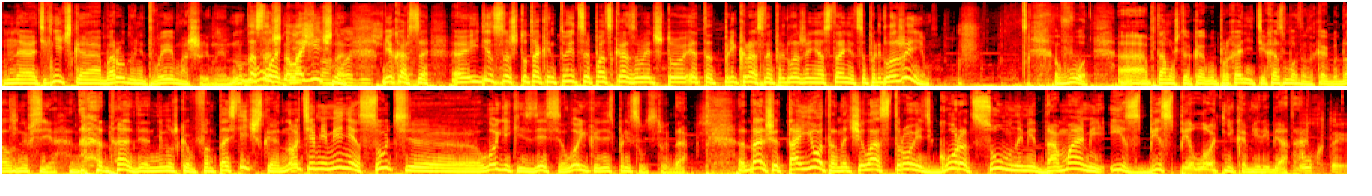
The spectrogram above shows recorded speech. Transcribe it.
э, техническое оборудование твоей машины. Ну, Ну, достаточно логично, логично. логично, Мне кажется, э, единственное, что так интуиция подсказывает, что это прекрасное предложение останется предложением. Вот, А, потому что как бы проходить техосмотр как бы должны все. да, да, немножко фантастическое, но тем не менее суть э, логики здесь, логика здесь присутствует, да. Дальше Toyota начала строить город с умными домами и с беспилотниками, ребята. Ух ты.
